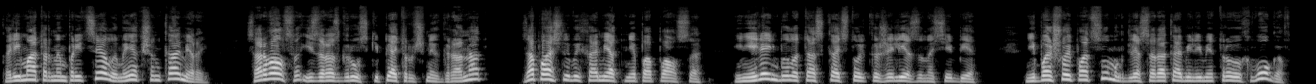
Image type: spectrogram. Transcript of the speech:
коллиматорным прицелом и экшн-камерой, сорвался из разгрузки пять ручных гранат, запасливый хомяк мне попался, и не лень было таскать столько железа на себе, небольшой подсумок для 40-миллиметровых ВОГов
